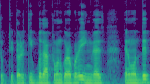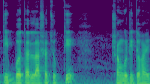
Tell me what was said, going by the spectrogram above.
চুক্তি, তাহলে তিব্বত আক্রমণ করার পরে ইংরেজদের মধ্যে তিব্বত আর লাসা চুক্তি সংগঠিত হয়।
